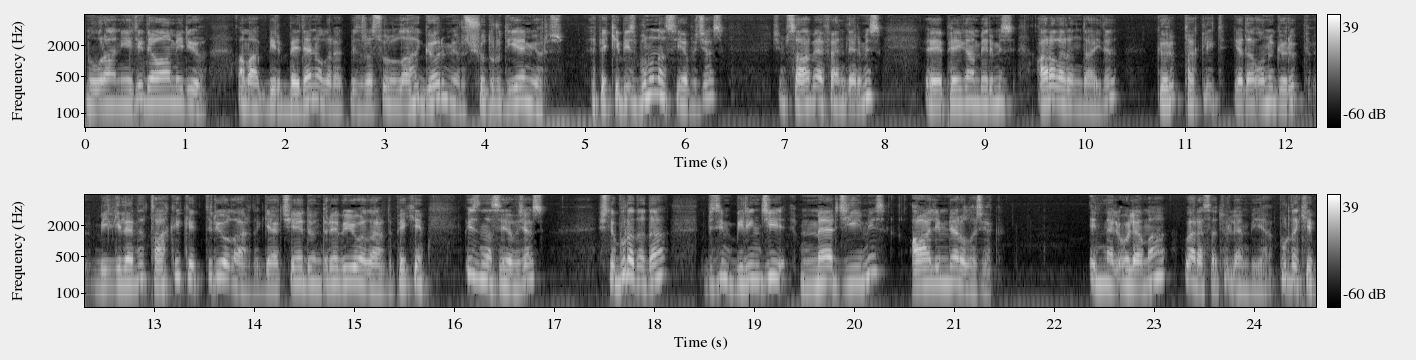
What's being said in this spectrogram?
nuraniyeti devam ediyor. Ama bir beden olarak biz Resulullah'ı görmüyoruz, şudur diyemiyoruz. E peki biz bunu nasıl yapacağız? Şimdi sahabe efendilerimiz, e, peygamberimiz aralarındaydı. Görüp taklit ya da onu görüp bilgilerini tahkik ettiriyorlardı. Gerçeğe döndürebiliyorlardı. Peki biz nasıl yapacağız? İşte burada da bizim birinci merciğimiz alimler olacak. İnnel ulema verasetül enbiya. Buradaki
